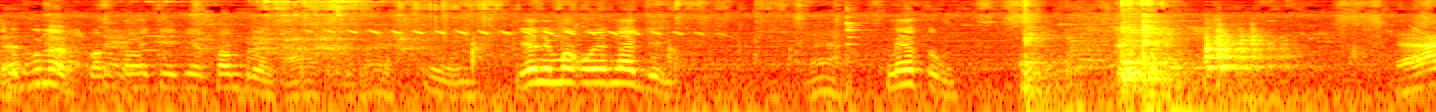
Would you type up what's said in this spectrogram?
Tubular. Pagkakit kay pambres. Yan yung makuha natin. Metong. Ha?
